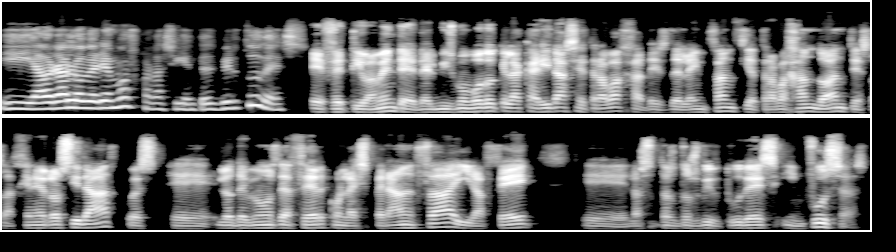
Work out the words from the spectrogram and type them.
Y ahora lo veremos con las siguientes virtudes. Efectivamente, del mismo modo que la caridad se trabaja desde la infancia, trabajando antes la generosidad, pues eh, lo debemos de hacer con la esperanza y la fe, eh, las otras dos virtudes infusas.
